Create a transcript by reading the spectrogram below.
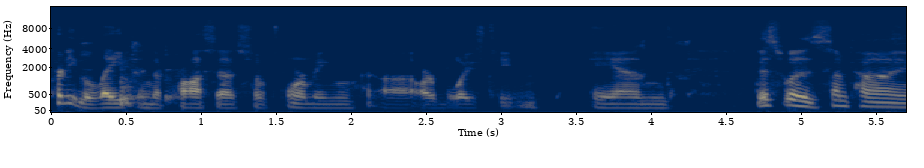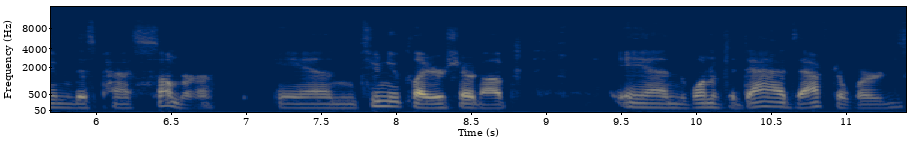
pretty late in the process of forming uh, our boys team, and this was sometime this past summer. And two new players showed up, and one of the dads afterwards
